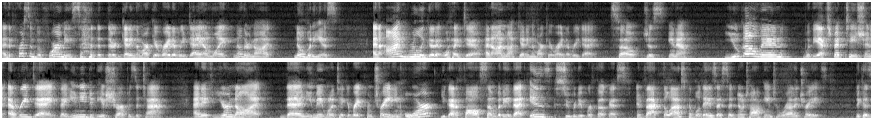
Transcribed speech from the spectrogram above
And the person before me said that they're getting the market right every day. I'm like, no, they're not. Nobody is. And I'm really good at what I do, and I'm not getting the market right every day. So just, you know, you go in with the expectation every day that you need to be as sharp as a tack. And if you're not, then you may want to take a break from trading or you got to follow somebody that is super duper focused. In fact, the last couple of days I said no talking until we're out of trades because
